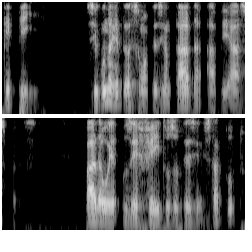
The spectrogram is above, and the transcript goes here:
TPI. Segundo a redação apresentada, abre aspas, para os efeitos do presente estatuto,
